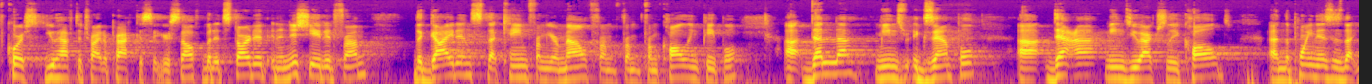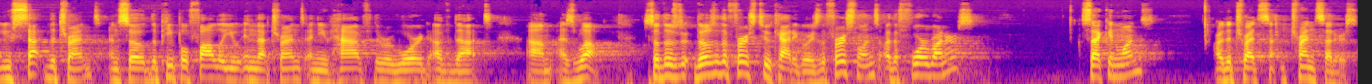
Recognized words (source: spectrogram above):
Of course, you have to try to practice it yourself, but it started and initiated from the guidance that came from your mouth, from, from, from calling people. Uh, dalla means example. Uh, da'a means you actually called. And the point is, is that you set the trend, and so the people follow you in that trend, and you have the reward of that um, as well. So those, those are the first two categories. The first ones are the forerunners. Second ones are the trend trendsetters.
